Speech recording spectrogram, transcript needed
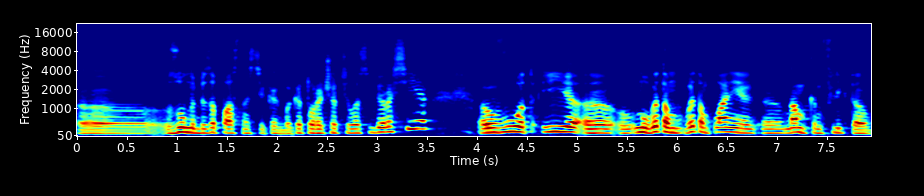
э, зоны безопасности, как бы, которая чертила себе Россия. Вот, и э, ну, в, этом, в этом плане э, нам, конфликта,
